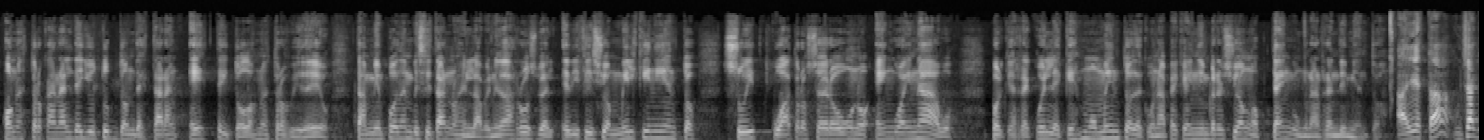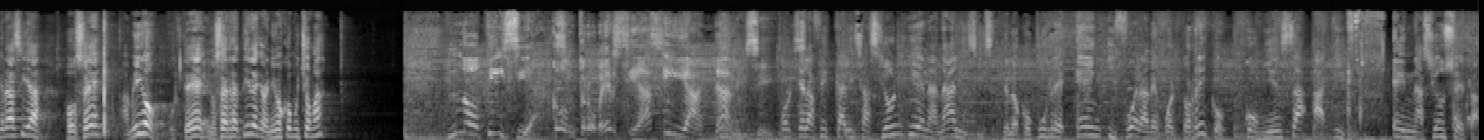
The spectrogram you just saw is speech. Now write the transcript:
o nuestro canal de YouTube donde estarán este y todos nuestros videos. También pueden visitarnos en la Avenida Roosevelt, edificio 1500, suite 401 en Guaynabo porque recuerde que es momento de que una pequeña inversión obtenga un gran rendimiento. Ahí está. Muchas gracias, José. Amigo, usted no se retire, que venimos con mucho más. Noticias, controversias y análisis. Porque la fiscalización y el análisis de lo que ocurre en y fuera de Puerto Rico comienza aquí, en Nación Z.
